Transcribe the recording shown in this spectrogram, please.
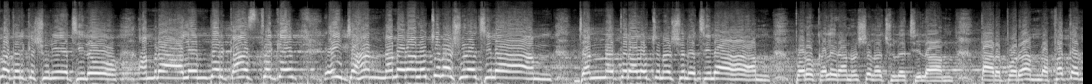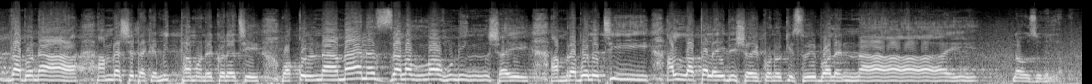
আমাদেরকে শুনিয়েছিল। আমরা আলেমদের কাছ থেকে এই জাহান নামের আলোচনা শুনেছিলাম, জান্নাতের আলোচনা শুনেছিলাম, পরকালের আলোচনা শুনেছিলাম। তারপর আমরা ফাঁকাত দাব না আমরা সেটাকে মিথ্যা মনে করেছি। ওয়াকুলনা মানাজ্জালাল্লাহু মিন শাই আমরা বলেছি আল্লাহ তালা এই বিষয়ে কোনো কিছুই বলেন নাই। নাউজুবিল্লাহ।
